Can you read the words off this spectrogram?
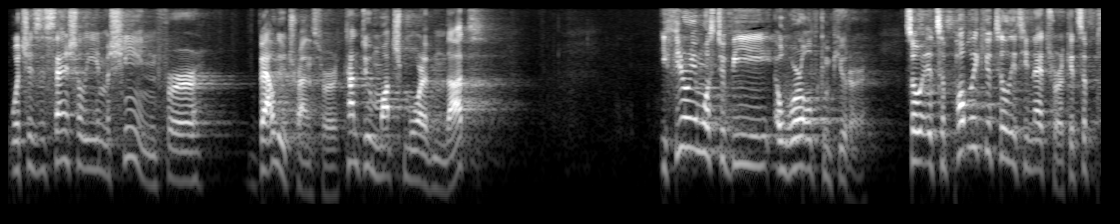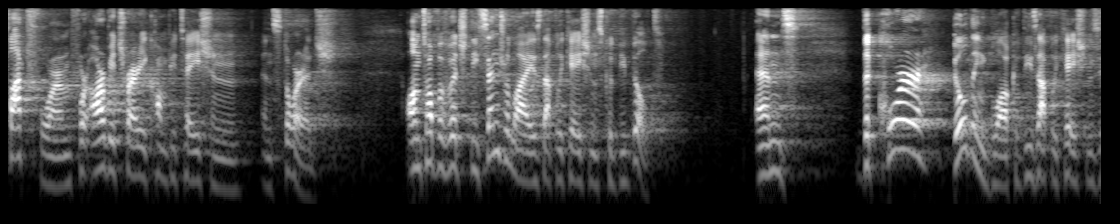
which is essentially a machine for value transfer, can't do much more than that, Ethereum was to be a world computer. So it's a public utility network. It's a platform for arbitrary computation and storage, on top of which decentralized applications could be built. And the core building block of these applications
